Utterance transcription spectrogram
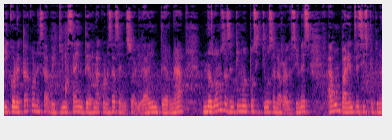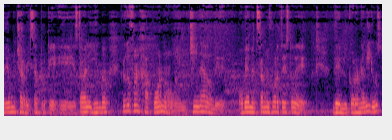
y conectar con esa belleza interna, con esa sensualidad interna. Nos vamos a sentir muy positivos en las relaciones. Hago un paréntesis porque me dio mucha risa porque eh, estaba leyendo, creo que fue en Japón o en China, donde obviamente está muy fuerte esto de, del coronavirus.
